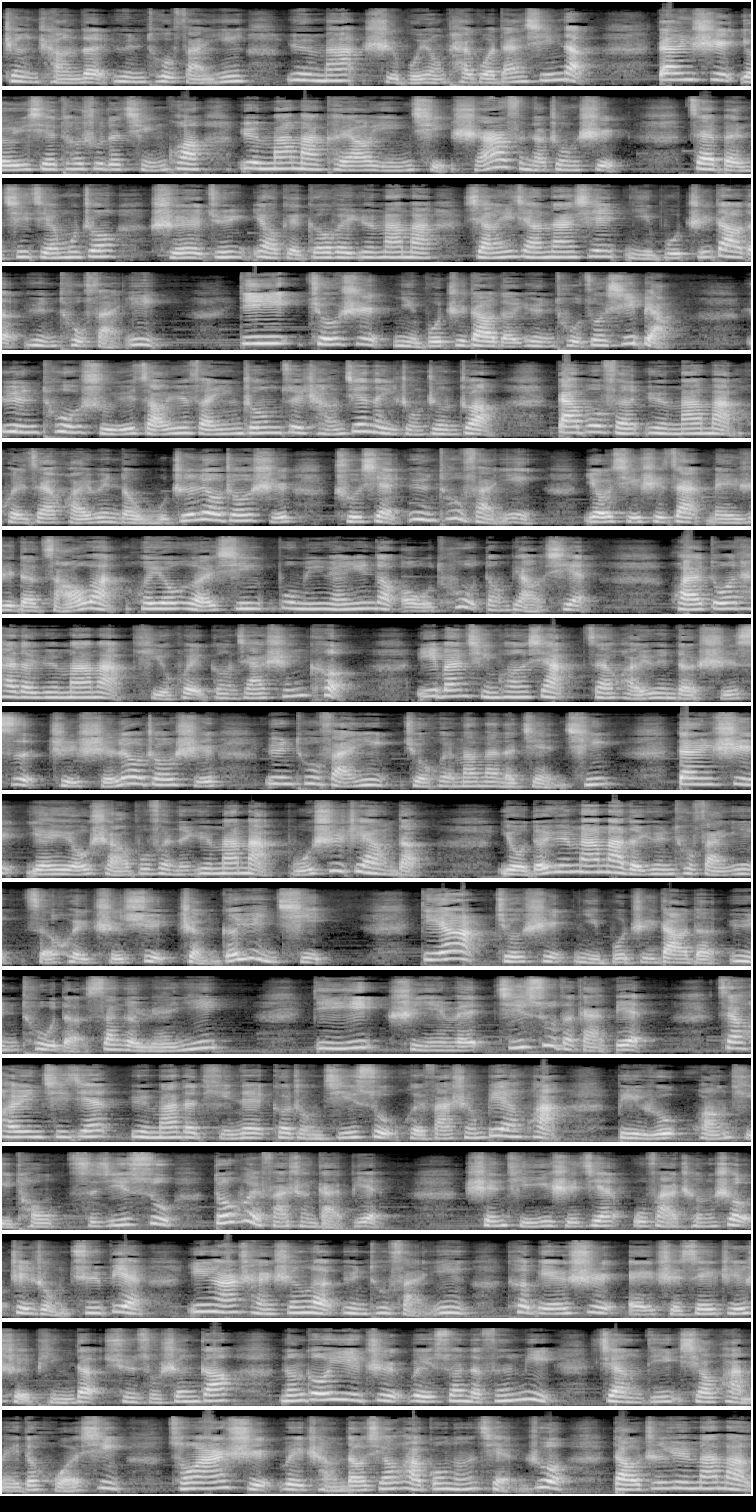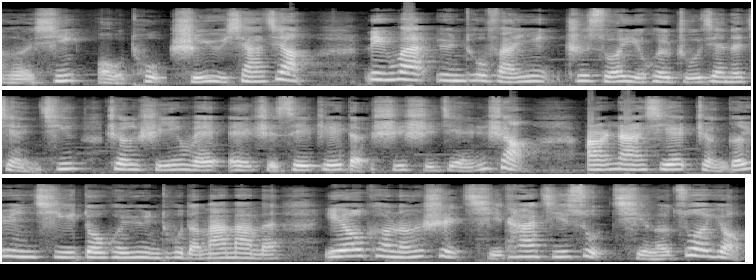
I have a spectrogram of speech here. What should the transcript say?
正常的孕吐反应，孕妈是不用太过担心的。但是有一些特殊的情况，孕妈妈可要引起十二分的重视。在本期节目中，十月君要给各位孕妈妈讲一讲那些你不知道的孕吐反应。第一，就是你不知道的孕吐作息表。孕吐属于早孕反应中最常见的一种症状，大部分孕妈妈会在怀孕的五至六周时出现孕吐反应，尤其是在每日的早晚会有恶心、不明原因的呕吐等表现。怀多胎的孕妈妈体会更加深刻。一般情况下，在怀孕的十四至十六周时，孕吐反应就会慢慢的减轻。但是也有少部分的孕妈妈不是这样的，有的孕妈妈的孕吐反应则会持续整个孕期。第二就是你不知道的孕吐的三个原因。第一是因为激素的改变。在怀孕期间，孕妈的体内各种激素会发生变化，比如黄体酮、雌激素都会发生改变。身体一时间无法承受这种巨变，因而产生了孕吐反应，特别是 hCG 水平的迅速升高，能够抑制胃酸的分泌，降低消化酶的活性，从而使胃肠道消化功能减弱，导致孕妈妈恶心、呕吐、食欲下降。另外，孕吐反应之所以会逐渐的减轻，正是因为 hCG 的实时减少。而那些整个孕期都会孕吐的妈妈们，也有可能是其他激素起了作用。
